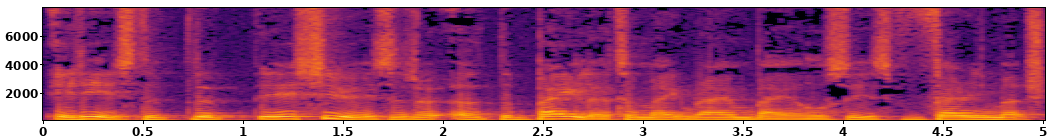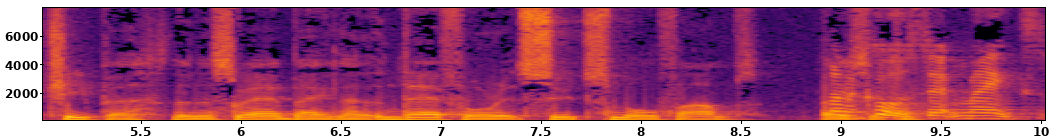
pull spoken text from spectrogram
It is. The, the, the issue is that a, a, the baler to make round bales is very much cheaper than a square baler, and therefore it suits small farms. And of course, it makes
